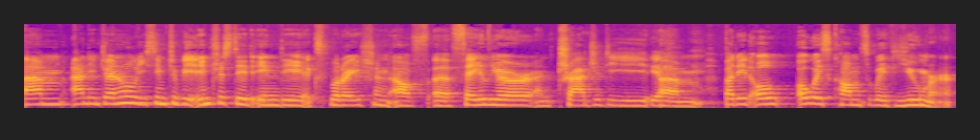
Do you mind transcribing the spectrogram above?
Um, and in general, you seem to be interested in the exploration of uh, failure and tragedy, yeah. um, but it all, always comes with humor.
